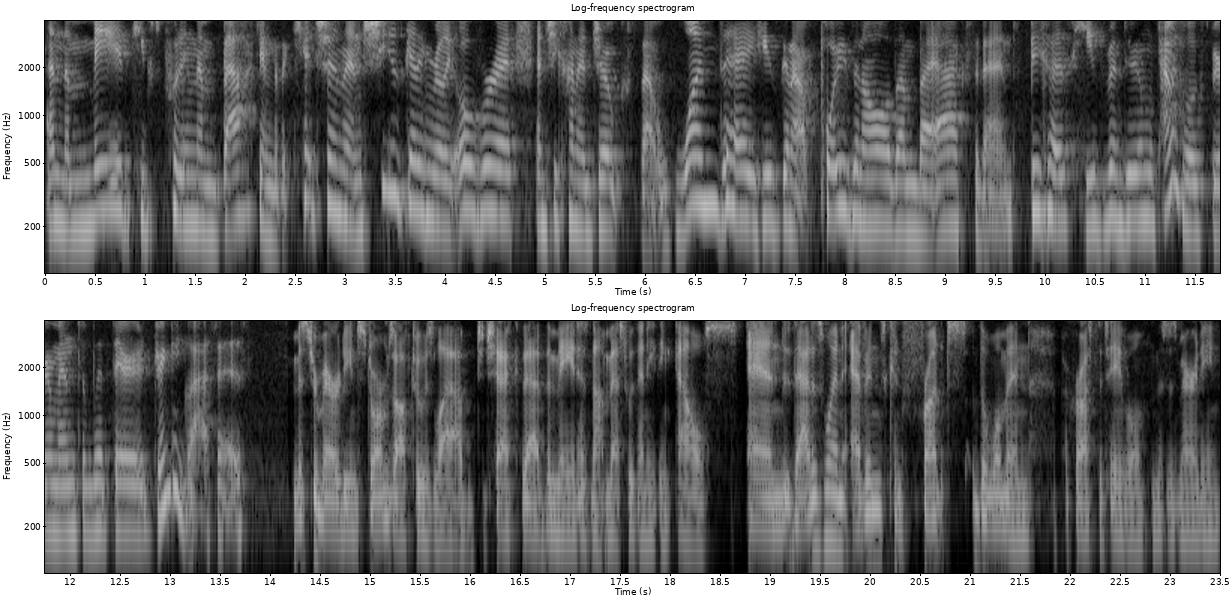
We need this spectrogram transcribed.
and the maid keeps putting them back into the kitchen and she's getting really over it and she kind of jokes that one day he's going to poison all of them by accident because he's been doing chemical experiments with their drinking glasses Mr. Merrowdene storms off to his lab to check that the maid has not messed with anything else. And that is when Evans confronts the woman across the table, Mrs. Merrowdene,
